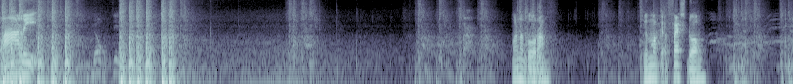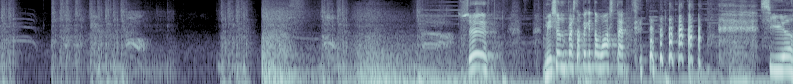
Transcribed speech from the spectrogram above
Lari. Mana tuh orang? Dia pakai vest dong. Save. Mission pass tapi kita wasted. Sial.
